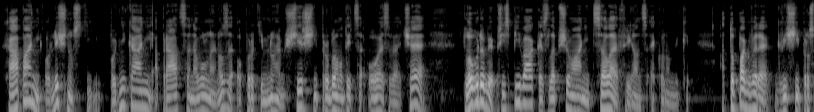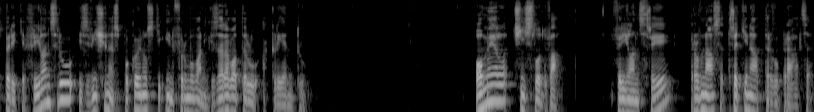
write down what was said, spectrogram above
Chápání odlišností, podnikání a práce na volné noze oproti mnohem širší problematice OSVČ dlouhodobě přispívá ke zlepšování celé freelance ekonomiky. A to pak vede k vyšší prosperitě freelancerů i zvýšené spokojenosti informovaných zadavatelů a klientů. Omyl číslo 2. Freelanceri rovná se třetina trhu práce.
